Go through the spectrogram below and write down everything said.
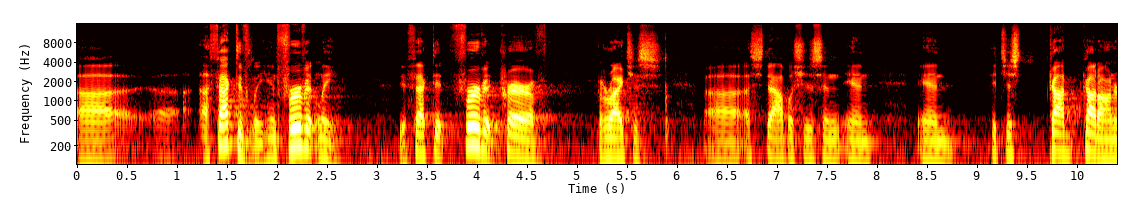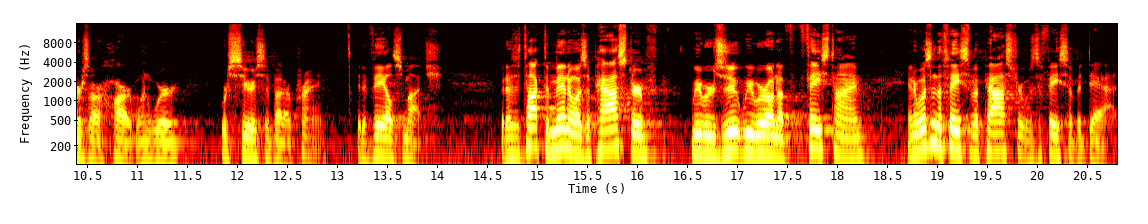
uh, uh, effectively and fervently, the effective, fervent prayer of the righteous uh, establishes, and, and, and it just, God, God honors our heart when we're, we're serious about our praying. It avails much. But as I talked to Meno as a pastor, we were, we were on a FaceTime, and it wasn't the face of a pastor, it was the face of a dad.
